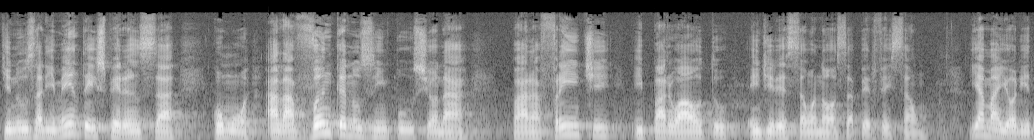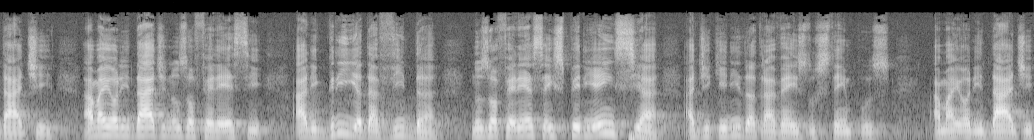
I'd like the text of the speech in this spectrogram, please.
que nos alimenta a esperança, como alavanca nos impulsionar para a frente e para o alto em direção à nossa perfeição. E a maioridade? A maioridade nos oferece a alegria da vida, nos oferece a experiência adquirida através dos tempos. A maioridade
